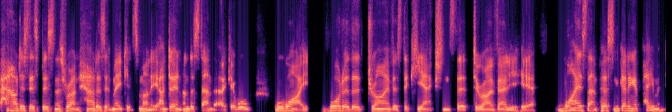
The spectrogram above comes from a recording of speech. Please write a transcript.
how does this business run? How does it make its money? I don't understand that. Okay, well, well, why? What are the drivers, the key actions that derive value here? Why is that person getting a payment?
